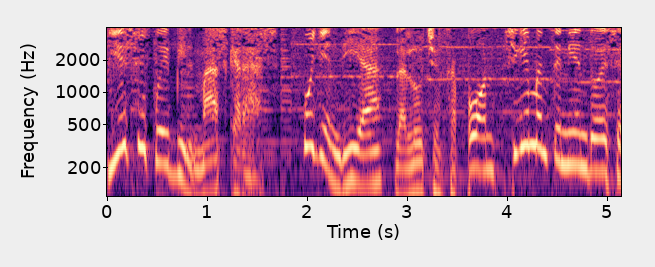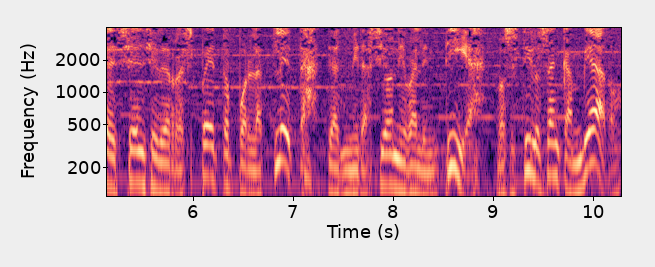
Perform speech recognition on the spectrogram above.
y ese fue Bill Máscaras. Hoy en día, la lucha en Japón sigue manteniendo esa esencia de respeto por el atleta, de admiración y valentía. Los estilos han cambiado.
